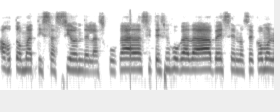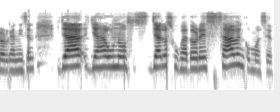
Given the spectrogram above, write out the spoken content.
automatización de las jugadas. Si te dicen jugada A, B, C, no sé cómo lo organizan, ya, ya unos, ya los jugadores saben cómo hacer.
